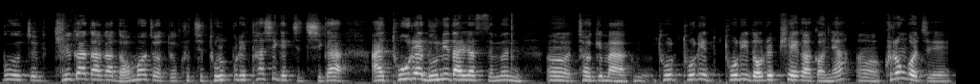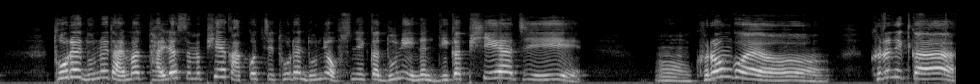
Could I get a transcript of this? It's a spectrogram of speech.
뭐, 좀, 길 가다가 넘어져도, 그치, 돌뿌리 타시겠지, 지가. 아, 돌에 눈이 달렸으면, 어, 저기, 막, 돌, 돌이, 돌이 너를 피해 가거냐? 어, 그런 거지. 돌에 눈을 닮아, 달렸으면 피해 갔겠지. 돌에 눈이 없으니까 눈이 있는 네가 피해야지. 어, 그런 거예요. 그러니까,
